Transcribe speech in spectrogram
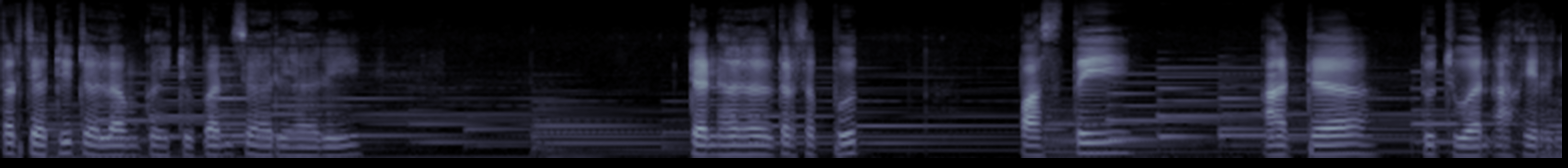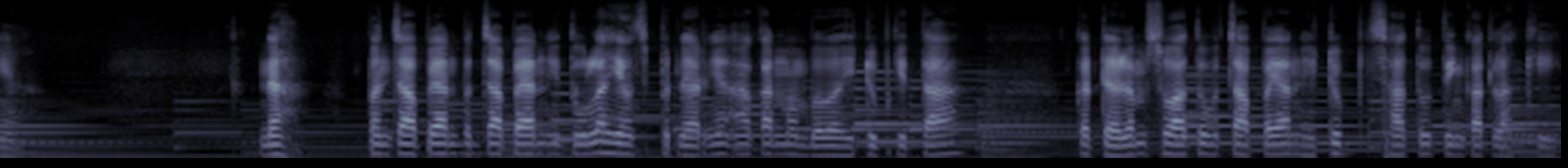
terjadi dalam kehidupan sehari-hari, dan hal-hal tersebut pasti ada tujuan akhirnya. Nah, pencapaian-pencapaian itulah yang sebenarnya akan membawa hidup kita ke dalam suatu capaian hidup satu tingkat lagi.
